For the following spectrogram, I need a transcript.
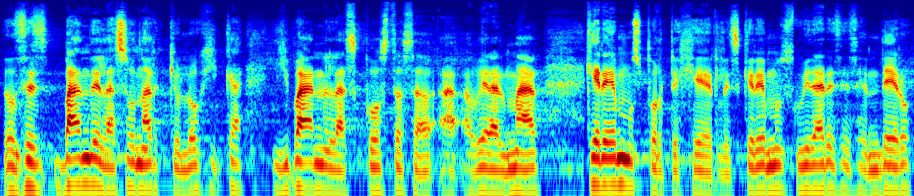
Entonces van de la zona arqueológica y van a las costas a, ver al mar. Queremos protegerles, queremos cuidar ese sendero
